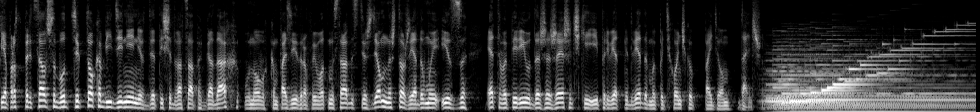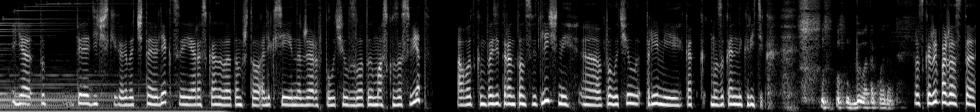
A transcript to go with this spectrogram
Я просто представил, что будут тикток объединения в 2020-х годах у новых композиторов, и вот мы с радостью ждем. Ну что же, я думаю, из этого периода ЖЖшечки и «Привет, медведа» мы потихонечку пойдем дальше. Я тут периодически, когда читаю лекции, я рассказываю о том, что Алексей Наджаров получил золотую маску за свет а вот композитор Антон Светличный э, получил премии как музыкальный критик. Было такое, да. Расскажи, пожалуйста,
